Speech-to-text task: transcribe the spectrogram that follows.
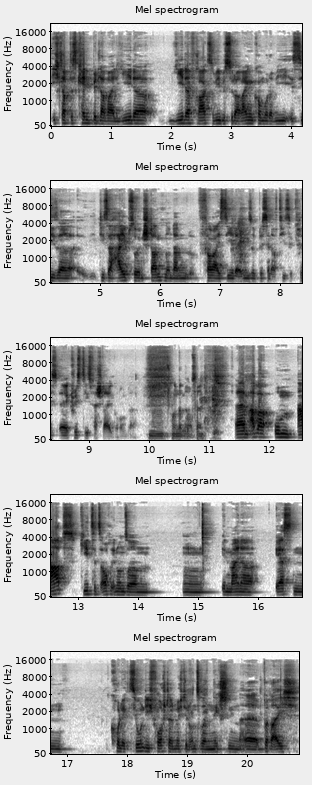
ich glaube, das kennt mittlerweile jeder. Jeder fragt so, wie bist du da reingekommen oder wie ist dieser, dieser Hype so entstanden und dann verweist jeder irgendwie so ein bisschen auf diese Christ, äh, Christie's Versteigerung da. 100 hm, Prozent. Genau. Ähm, aber um Art geht es jetzt auch in unserem, mm, in meiner ersten Kollektion, die ich vorstellen möchte in unserem nächsten äh, Bereich,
